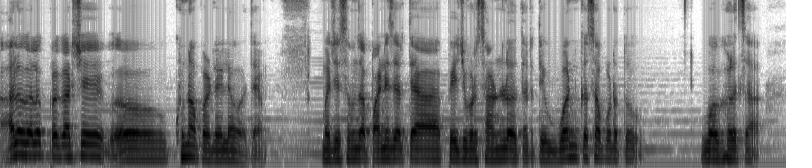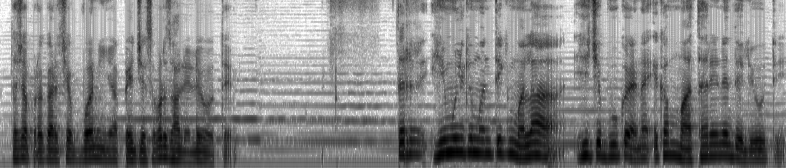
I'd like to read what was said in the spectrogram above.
अलग अलग प्रकारचे खुणा पडलेल्या होत्या. म्हणजे समजा पाणी जर त्या पेजवर सांडलं तर ते वन कसा पडतो? वघळचा. तशा प्रकारचे वन या पेजेसवर झालेले होते. तर ही मुलगी म्हणते की मला ही जी बुक आहे ना एका म्हातारीने दिली होती.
